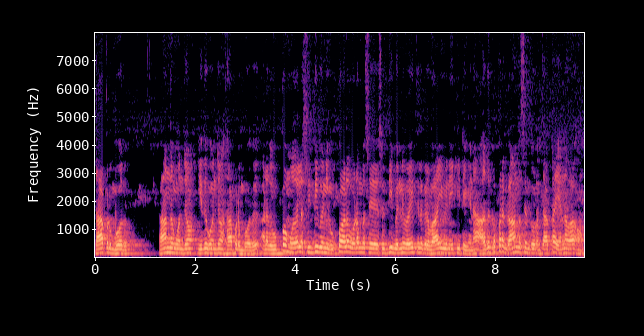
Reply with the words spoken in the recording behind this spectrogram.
சாப்பிடும்போது காந்தம் கொஞ்சம் இது கொஞ்சம் சாப்பிடும்போது அல்லது உப்பை முதல்ல சித்தி பண்ணி உப்பால் உடம்பை சே சுத்தி பண்ணி வயிற்றில் இருக்கிற வாயுவை நீக்கிட்டிங்கன்னா அதுக்கப்புறம் காந்த செந்தூரம் சாப்பிட்டா என்னவாகும்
